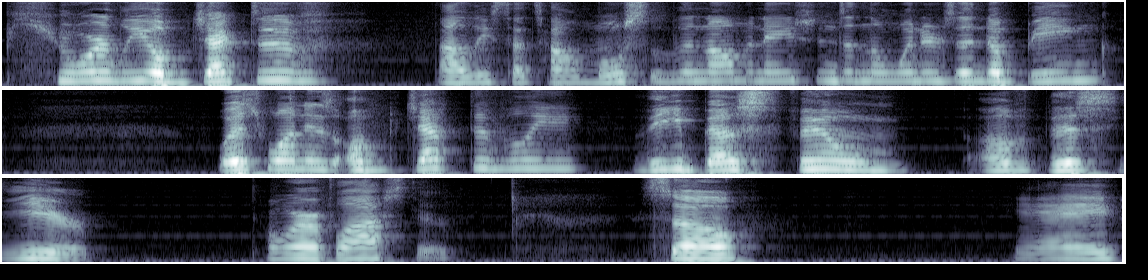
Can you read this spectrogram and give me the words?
purely objective. At least that's how most of the nominations and the winners end up being. Which one is objectively the best film of this year or of last year? So, yay.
